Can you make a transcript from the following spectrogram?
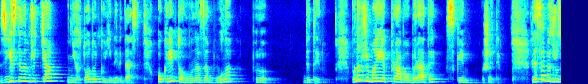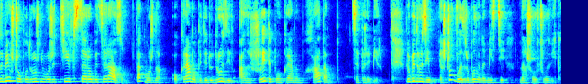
З її стилем життя ніхто доньку їй не віддасть. Окрім того, вона забула про дитину. Вона вже має право обирати, з ким жити. Для себе зрозумів, що у подружньому житті все робиться разом. Так можна окремо піти до друзів, але жити по окремим хатам це перебір. Любі друзі, а що б ви зробили на місці нашого чоловіка?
